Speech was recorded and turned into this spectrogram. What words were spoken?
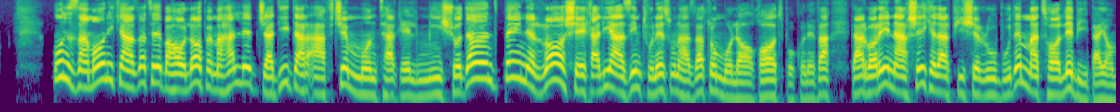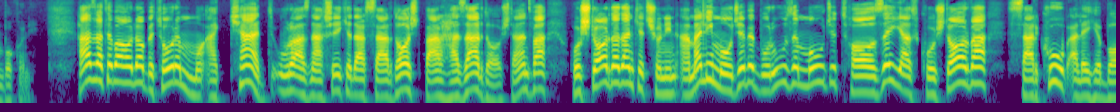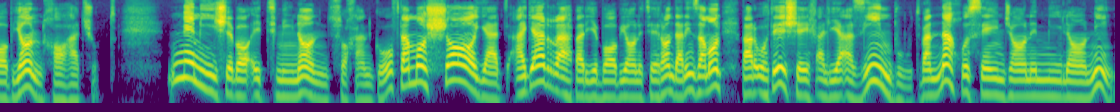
اون زمانی که حضرت بهاءالله به محل جدید در افچه منتقل می شدند بین راه شیخ علی عظیم تونست اون حضرت رو ملاقات بکنه و درباره نقشه که در پیش رو بوده مطالبی بیان بکنه. حضرت بهاءالله به طور معکد او را از نقشه که در سر داشت برحذر داشتند و هشدار دادند که چنین عملی موجب بروز موج تازه ای از کشدار و سرکوب علیه بابیان خواهد شد. نمیشه با اطمینان سخن گفت اما شاید اگر رهبری بابیان تهران در این زمان بر عهده شیخ علی عظیم بود و نه حسین جان میلانی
